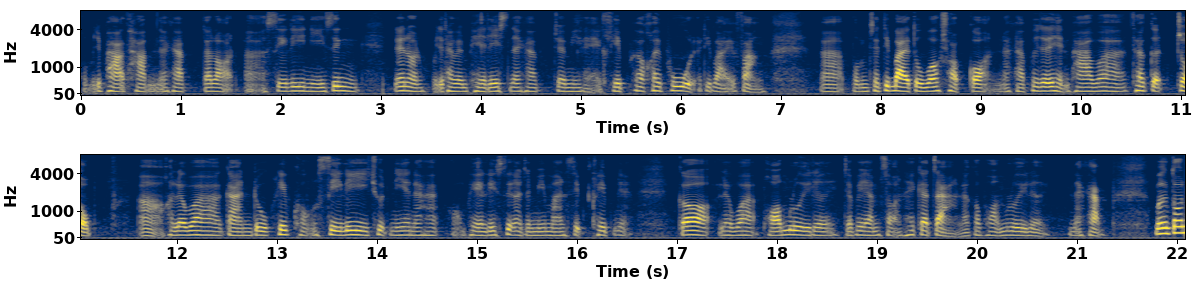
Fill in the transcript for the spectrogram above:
ผมจะพาทำนะครับ ตลอดอซีรีส์นี้ ซึ่งแน่นอนผมจะทำเป็น playlist นะครับ จะมีหลายคลิปค่อยๆพูดอธิบายให้ฟังผมจะอธิบายตัว workshop ก่อนนะครับ เพื่อจะได้เห็นภาพว่าถ้าเกิดจบ เขาเรียกว่าการดูคลิปของซีรีส์ชุดนี้นะฮะของเพลย์ลิสต์ซึ่งอาจจะมีมาณ10คลิปเนี่ยก็เรียกว่าพร้อมลุยเลย จะพยายามสอนให้กระจ่างแล้วก็พร้อมลุยเลยนะครับเบื้องต้น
